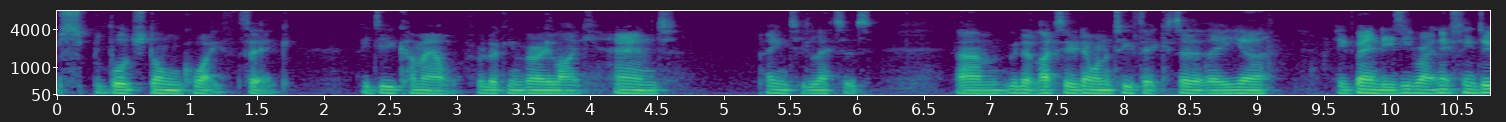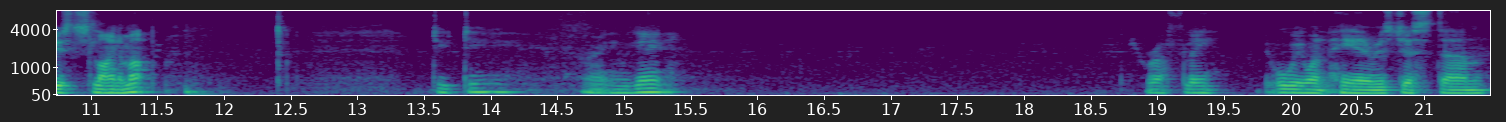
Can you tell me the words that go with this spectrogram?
splodged on quite thick, they do come out for looking very like hand painted letters. Um, we don't like I say we don't want them too thick so that they uh, they bend easy. Right, next thing to do is just line them up. Do do. All right, here we go. Just roughly all we want here is just um,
